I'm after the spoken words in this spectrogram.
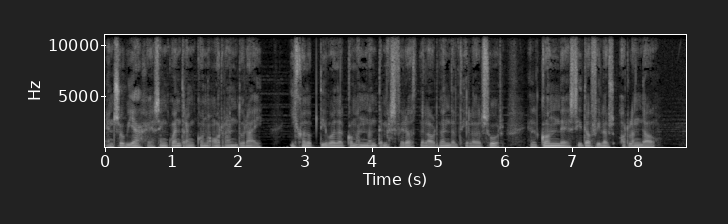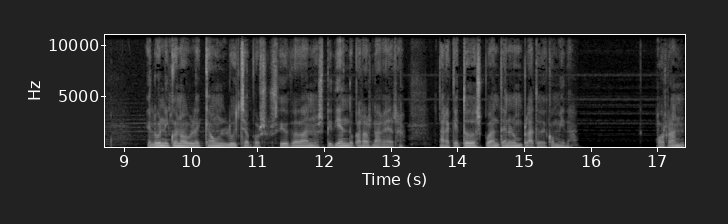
En su viaje se encuentran con Orran Durai, hijo adoptivo del comandante más feroz de la Orden del Cielo del Sur, el conde Sidófilos Orlandau el único noble que aún lucha por sus ciudadanos pidiendo parar la guerra para que todos puedan tener un plato de comida. Orran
